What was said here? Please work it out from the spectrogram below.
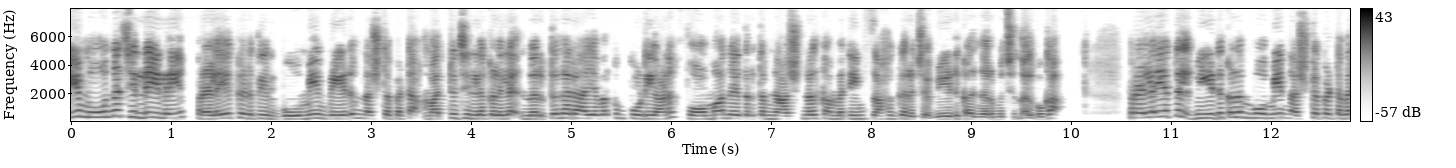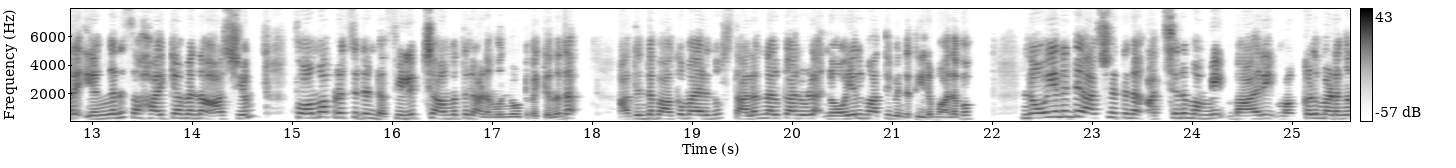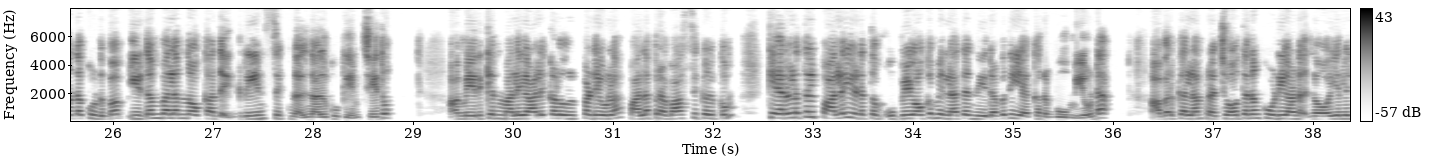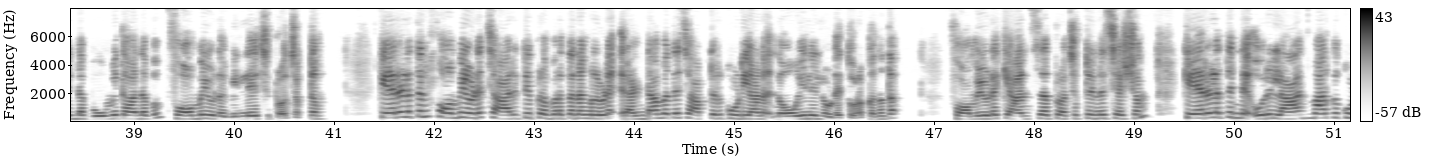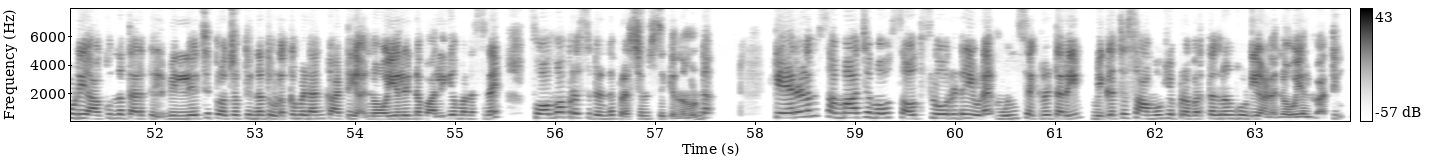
ഈ മൂന്ന് ജില്ലയിലെയും പ്രളയക്കെടുതിയിൽ ഭൂമിയും വീടും നഷ്ടപ്പെട്ട മറ്റു ജില്ലകളിലെ നിർധനരായവർക്കും കൂടിയാണ് ഫോമ നേതൃത്വം നാഷണൽ കമ്മിറ്റിയും സഹകരിച്ച് വീടുകൾ നിർമ്മിച്ചു നൽകുക. പ്രളയത്തിൽ വീടുകളും ഭൂമിയും നഷ്ടപ്പെട്ടവരെ എങ്ങനെ സഹായിക്കാമെന്ന ആശയം ഫോമ പ്രസിഡന്റ് ഫിലിപ്പ് ചാമത്തിലാണ് മുന്നോട്ട് വെക്കുന്നത്. അതിന്റെ ഭാഗമായിരുന്നു സ്ഥലം നൽകാനുള്ള നോയൽ മാത്യുവിന്റെ തീരുമാനവും. നോയലിന്റെ ആശയത്തിന് അച്ഛനും അമ്മയും ഭാര്യയും മക്കളും അടങ്ങുന്ന കുടുംബം ഇടം വലം നോക്കാതെ ഗ്രീൻ സിഗ്നൽ നൽകുകയും ചെയ്തു. അമേരിക്കൻ മലയാളികൾ ഉൾപ്പെടെയുള്ള പല പ്രവാസികൾക്കും കേരളത്തിൽ പലയിടത്തും ഉപയോഗമില്ലാത്ത നിരവധി ഏക്കർ ഭൂമിയുണ്ട്. അവർക്കെല്ലാം പ്രചോദനം കൂടിയാണ് നോയലിന്റെ ഭൂമിദാനവും ഫോമയുടെ വില്ലേജ് പ്രോജക്റ്റും കേരളത്തിൽ ഫോമയുടെ ചാരിറ്റി പ്രവർത്തനങ്ങളുടെ രണ്ടാമത്തെ ചാപ്റ്റർ കൂടിയാണ് നോയലിലൂടെ തുറക്കുന്നത്. ഫോമയുടെ ക്യാൻസർ പ്രൊജക്ടിന് ശേഷം കേരളത്തിന്റെ ഒരു ലാൻഡ്മാർക്ക് കൂടിയാക്കുന്ന തരത്തിൽ വില്ലേജ് പ്രൊജക്ടിന് തുടക്കമിടാൻ കാട്ടിയ നോയലിന്റെ വലിയ മനസ്സിനെ ഫോമ പ്രസിഡന്റ് പ്രശംസിക്കുന്നുമുണ്ട്. കേരളം സമാജമോ സൗത്ത് ഫ്ലോറിഡയുടെ മുൻ സെക്രട്ടറിയും മികച്ച സാമൂഹ്യ പ്രവർത്തകനും കൂടിയാണ് നോയൽ മാത്യു.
